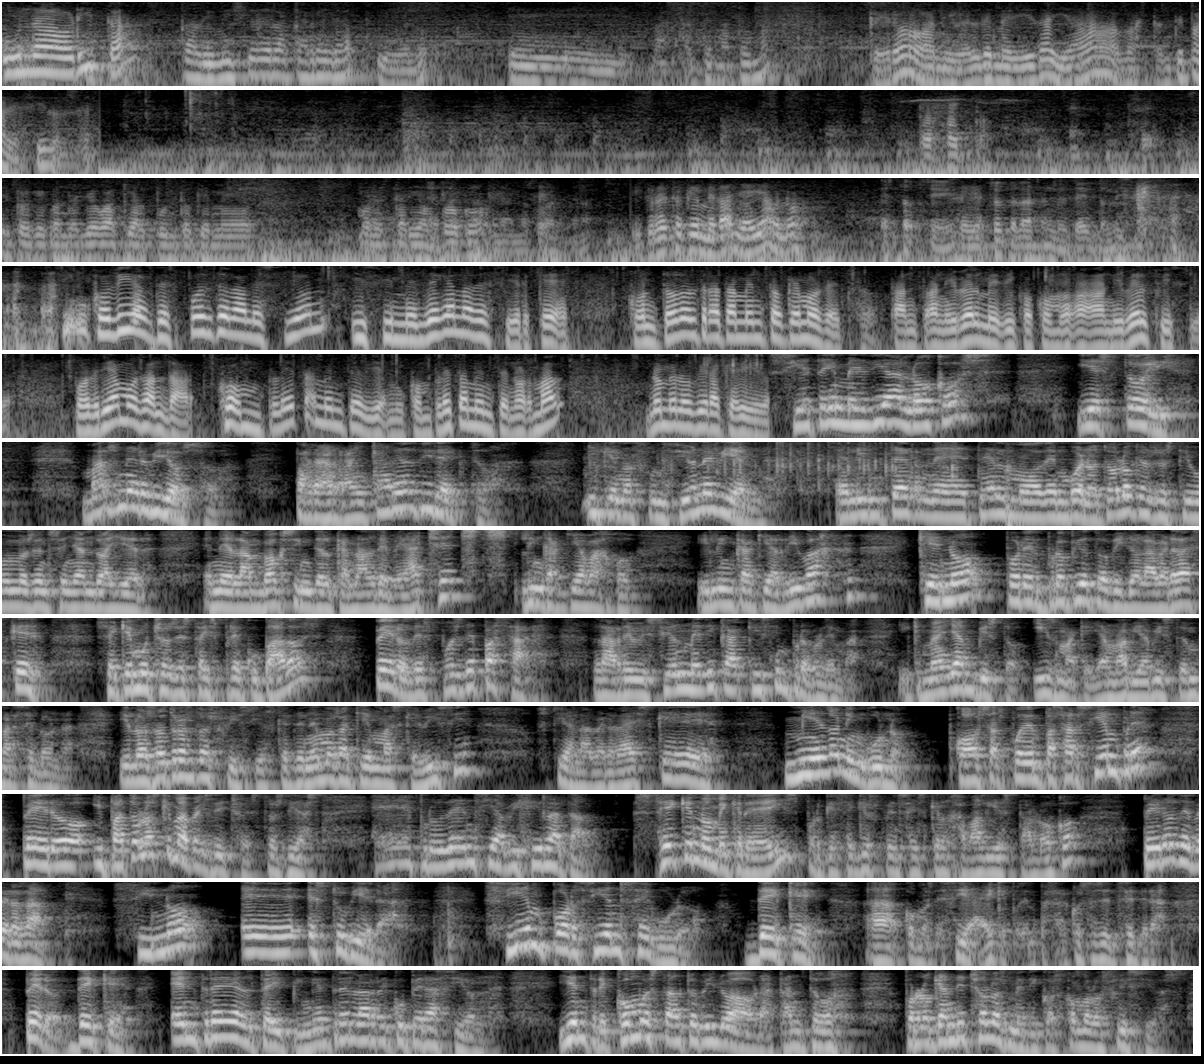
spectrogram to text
Una horita al inicio de la carrera y bueno, eh, bastante matoma, pero a nivel de medida ya bastante parecidos. ¿eh? Perfecto. Sí, sí, porque cuando llego aquí al punto que me molestaría un poco. sí. ¿Y con esto qué medalla ya o no? Esto sí, de hecho te lo hacen de tape también. Cinco días después de la lesión y si me llegan a decir que con todo el tratamiento que hemos hecho, tanto a nivel médico como a nivel fisio, podríamos andar completamente bien y completamente normal, no me lo hubiera querido. Siete y media, locos, y estoy más nervioso para arrancar el directo y que nos funcione bien el internet, el modem, bueno, todo lo que os estuvimos enseñando ayer en el unboxing del canal de BH, link aquí abajo y link aquí arriba, que no por el propio tobillo. La verdad es que sé que muchos estáis preocupados, pero después de pasar la revisión médica aquí sin problema, y que me hayan visto, Isma, que ya me había visto en Barcelona, y los otros dos fisios que tenemos aquí en Más que Bici, hostia, la verdad es que miedo ninguno. Cosas pueden pasar siempre, pero... Y para todos los que me habéis dicho estos días, eh, prudencia, vigila tal. Sé que no me creéis, porque sé que os pensáis que el jabalí está loco, pero de verdad, si no eh, estuviera 100% seguro de que, ah, como os decía, eh, que pueden pasar cosas, etcétera, pero de que entre el taping, entre la recuperación y entre cómo está el tobillo ahora, tanto por lo que han dicho los médicos como los fisios,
